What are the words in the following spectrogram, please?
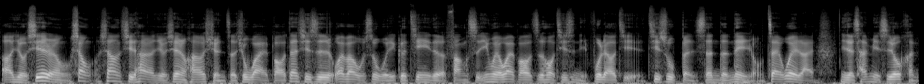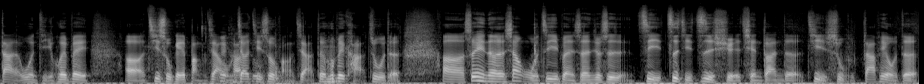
啊，有些人像像其他人，有些人还会选择去外包。但其实外包不是我一个建议的方式，因为外包之后，其实你不了解技术本身的内容，在未来你的产品。是有很大的问题，会被呃技术给绑架，我们叫技术绑架，对，会被卡住的。呃，所以呢，像我自己本身就是自己自己自学前端的技术，搭配我的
